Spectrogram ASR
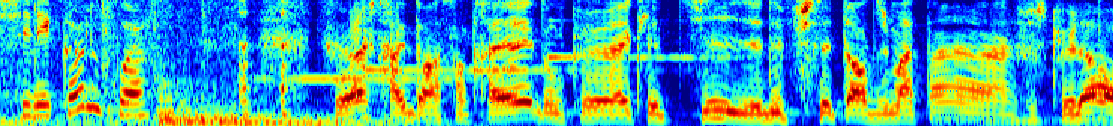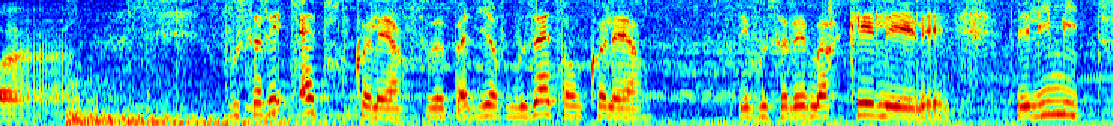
C'est une école ou quoi? Parce que là, je travaille dans un centre aéré, donc euh, avec les petits, et depuis 7 h du matin jusque-là, euh, vous savez être colère. Ça ne veut pas dire vous êtes en colère, mais vous savez marquer les, les- les limites.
